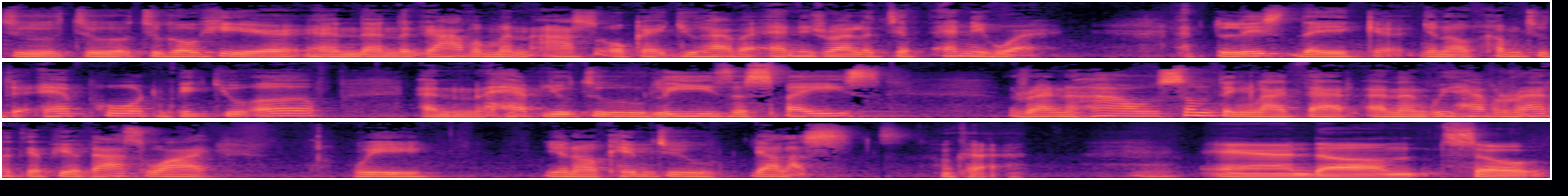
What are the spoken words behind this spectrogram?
to to to go here, and then the government asks, okay, do you have any relative anywhere? At least they can, you know come to the airport and pick you up and help you to lease a space rent a house, something like that. And then we have a relative here. That's why we, you know, came to Dallas. Okay. And um, so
